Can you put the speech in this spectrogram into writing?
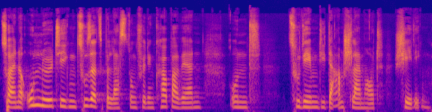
zu einer unnötigen Zusatzbelastung für den Körper werden und zudem die Darmschleimhaut schädigen.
